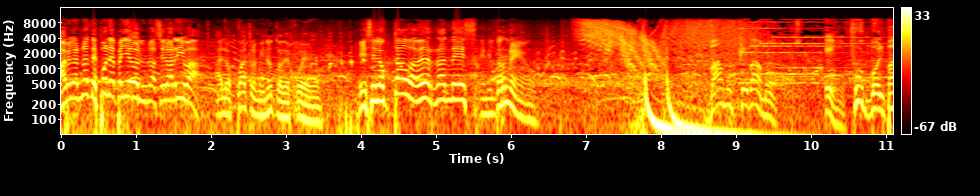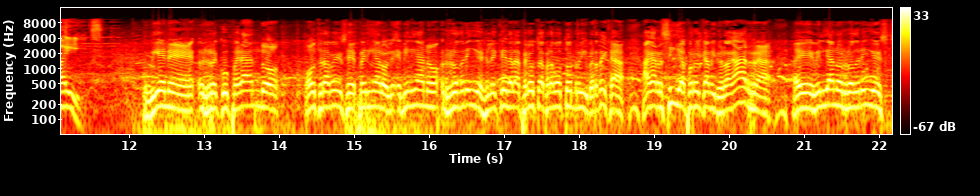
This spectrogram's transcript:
Abel Hernández pone a Peñarol 1 a 0 arriba a los 4 minutos de juego. Es el octavo de Abel Hernández en el torneo. Vamos que vamos. El fútbol país. Viene recuperando otra vez eh, Peñarol. Emiliano Rodríguez le queda la pelota para Boston River. Deja a García por el camino. Lo agarra. Eh, Emiliano Rodríguez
